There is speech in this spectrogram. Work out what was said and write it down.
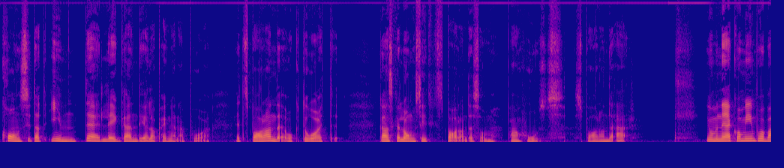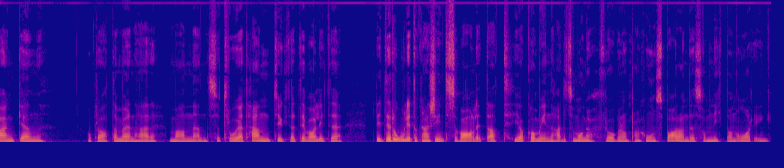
konstigt att inte lägga en del av pengarna på ett sparande och då ett ganska långsiktigt sparande som pensionssparande är. Jo, men när jag kom in på banken och pratade med den här mannen så tror jag att han tyckte att det var lite, lite roligt och kanske inte så vanligt att jag kom in och hade så många frågor om pensionssparande som 19-åring.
